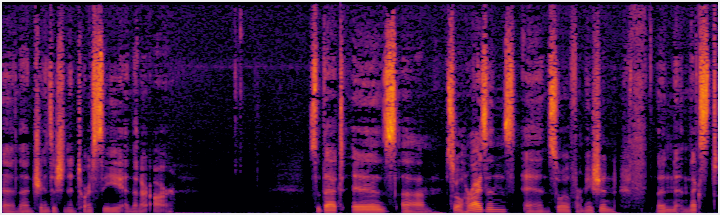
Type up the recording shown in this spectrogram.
and then transition into our C and then our R. So that is um, soil horizons and soil formation. Then next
